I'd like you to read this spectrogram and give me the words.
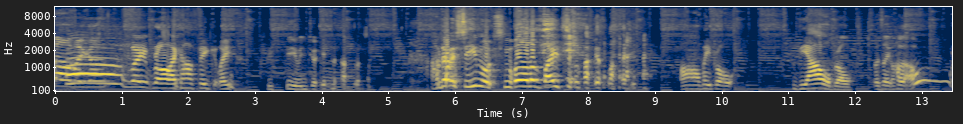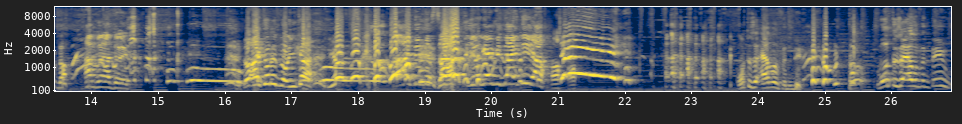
Oh my god. Oh, wait, bro, I can't think. Wait, you enjoy it now? I've never seen more smaller bites in my life. Oh, wait, bro. The owl, bro. It was like, oh, oh no. I'm gonna do it. No, I done it, bro. You can't. You fuck up. I did the song. You gave me the idea. What does an elephant do? what does an elephant do?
